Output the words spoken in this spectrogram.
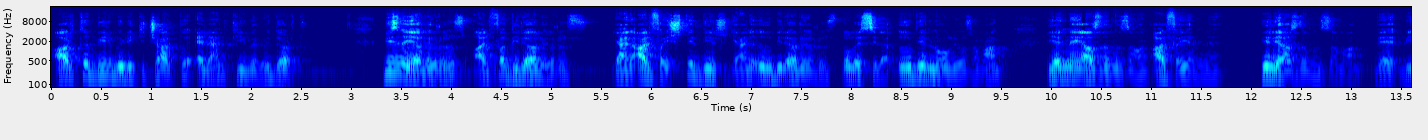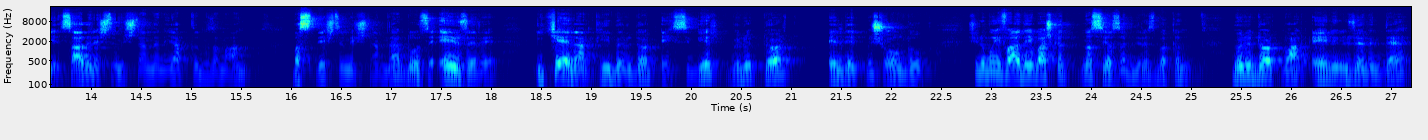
artı 1 bölü 2 çarpı ln pi bölü 4. Biz ne arıyoruz? Alfa 1'i arıyoruz. Yani alfa eşittir 1. Yani I1'i arıyoruz. Dolayısıyla I1 ne oluyor o zaman? Yerine yazdığımız zaman, alfa yerine 1 yazdığımız zaman ve bir sadeleştirme işlemlerini yaptığımız zaman basitleştirme işlemler. Dolayısıyla E üzeri 2 ln pi bölü 4 eksi 1 bölü 4 elde etmiş olduk. Şimdi bu ifadeyi başka nasıl yazabiliriz? Bakın bölü 4 var. E'nin üzerinde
